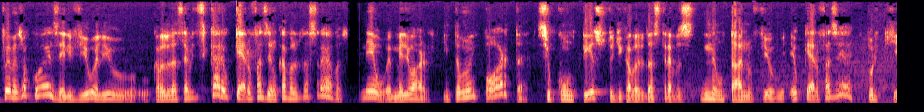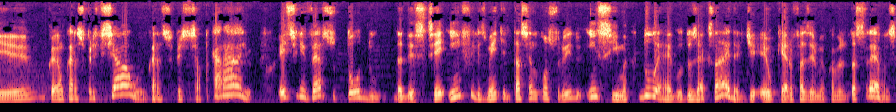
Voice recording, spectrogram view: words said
Foi a mesma coisa, ele viu ali o, o Cavaleiro das Trevas e disse: cara, eu quero fazer um Cavaleiro das Trevas. Meu, é melhor. Então não importa se o contexto de Cavaleiro das Trevas não tá no filme, eu quero fazer, porque é um cara superficial, um cara superficial pra caralho. Esse universo todo da DC, infelizmente, ele está sendo construído em cima do ego do Zack Snyder, de eu quero fazer meu Cavaleiro das Trevas.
